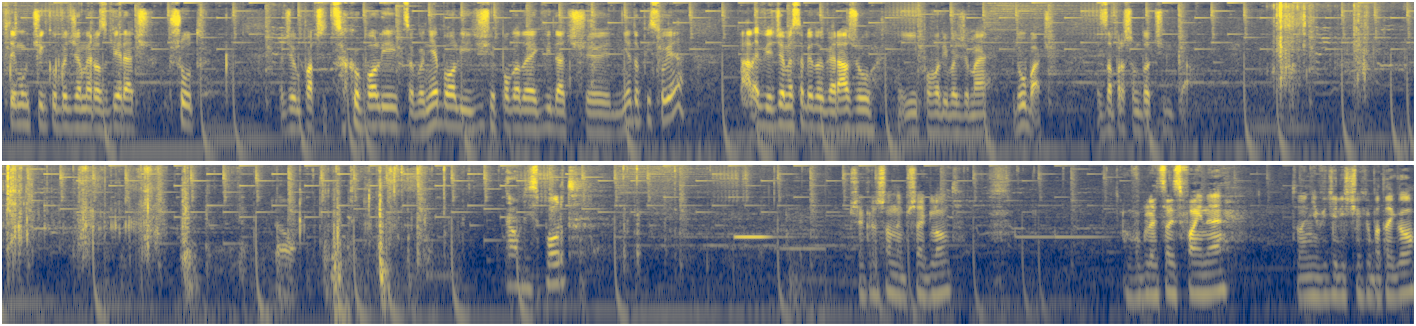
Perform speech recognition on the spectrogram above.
W tym odcinku będziemy rozbierać przód. Będziemy patrzeć, co go boli, co go nie boli. Dzisiaj pogoda, jak widać, e, nie dopisuje, ale wjedziemy sobie do garażu i powoli będziemy dłubać. Zapraszam do odcinka. Audi Sport. Przekroczony przegląd. W ogóle co jest fajne, to nie widzieliście chyba tego.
